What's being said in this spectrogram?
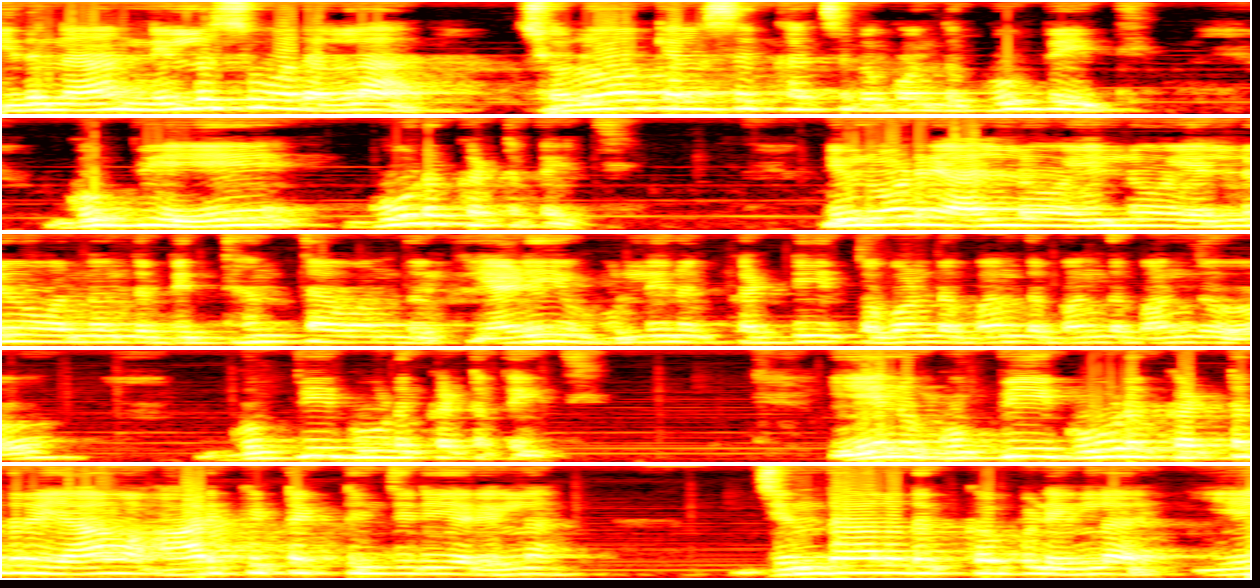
ಇದನ್ನ ನಿಲ್ಲಿಸುವುದಲ್ಲ, ಚಲೋ ಕೆಲ್ಸಕ್ಕೆ ಹಚ್ಚಬೇಕು ಒಂದು ಗುಬ್ಬಿ ಐತಿ. ಗುಬ್ಬಿ ಗೂಡು ಕಟ್ಟತೈತಿ. ನೀವು ನೋಡ್ರಿ ಅಲ್ಲೋ, ಇಲ್ಲೋ, ಎಲ್ಲೋ ಒಂದೊಂದು ಬಿದ್ದಂತ ಒಂದು ಎಳಿ ಹುಲ್ಲಿನ ಕಡ್ಡಿ ತಗೊಂಡು ಬಂದು ಬಂದು ಬಂದು ಗುಬ್ಬಿ ಗೂಡು ಕಟ್ಟತೈತಿ. ಏನು ಗುಬ್ಬಿ ಗೂಡು ಕಟ್ಟಿದ್ರೆ ಯಾವ ಆರ್ಕಿಟೆಕ್ಟ್ ಇಂಜಿನಿಯರ್ ಇಲ್ಲ. ಜಿಂದಾಲದ ಕಬ್ಬಿಣ ಇಲ್ಲ ಎ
